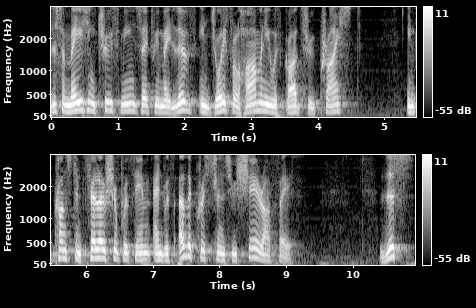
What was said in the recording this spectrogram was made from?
This amazing truth means that we may live in joyful harmony with God through Christ in constant fellowship with Him and with other Christians who share our faith. This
